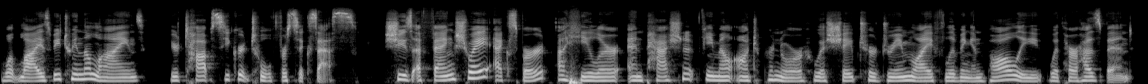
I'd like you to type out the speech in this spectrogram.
what lies between the lines, your top secret tool for success. She's a feng shui expert, a healer, and passionate female entrepreneur who has shaped her dream life living in Bali with her husband.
